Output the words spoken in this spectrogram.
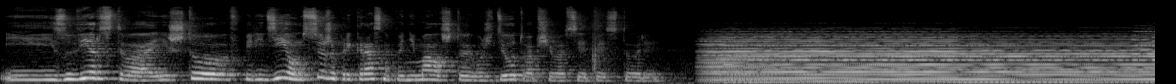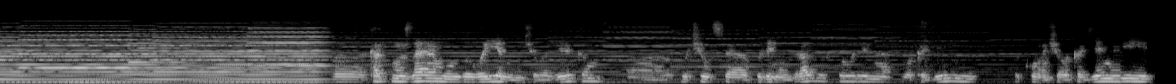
и изуверство, и что впереди, он все же прекрасно понимал, что его ждет вообще во всей этой истории. Как мы знаем, он был военным человеком, а, учился в Ленинграде в то время, в академии, закончил академию, и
